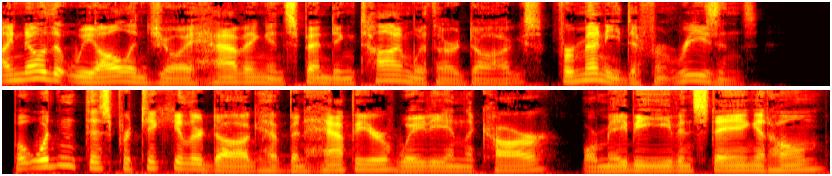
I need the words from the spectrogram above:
I know that we all enjoy having and spending time with our dogs for many different reasons. But wouldn't this particular dog have been happier waiting in the car, or maybe even staying at home?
